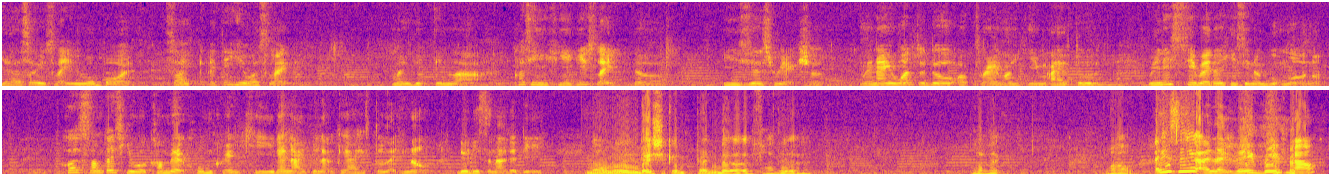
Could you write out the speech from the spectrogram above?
Yeah, so it's like we were bored. So I, I think he was like my victim lah. Cause he, he gives like the easiest reaction. When I want to do a prank on him, I have to really see whether he's in a good mood or not. Cause sometimes he will come back home cranky, then I feel like okay, I have to like no, do this another day. Now knowing that she can prank the father. Well, like, wow. Are you saying I like very brave now?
